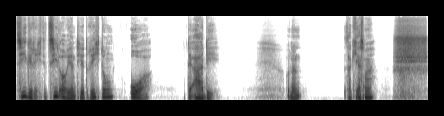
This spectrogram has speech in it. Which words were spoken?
zielgerichtet, zielorientiert Richtung Ohr der ARD. Und dann sag ich erstmal, shh,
